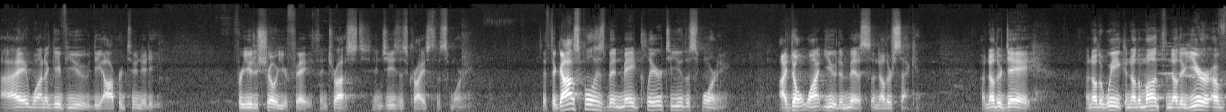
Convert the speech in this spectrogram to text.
I want to give you the opportunity for you to show your faith and trust in Jesus Christ this morning. If the gospel has been made clear to you this morning, I don't want you to miss another second, another day, another week, another month, another year of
